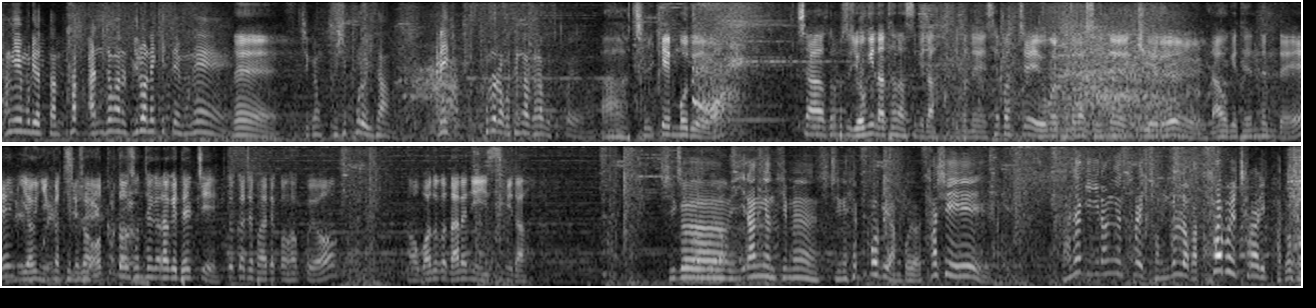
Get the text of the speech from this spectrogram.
방해물이었던 탑 안정환을 밀어냈기 때문에 네. 지금 90% 이상 아니죠 100%라고 생각을 하고 있을 거예요. 아, 질게임 모드예요. 자, 그러면서 용이 나타났습니다. 이번에 세 번째 용을 가져갈 수 있는 기회를 나오게 됐는데 이하윤 이과 팀에서 어떤 선택을 하게 될지 끝까지 봐야 될 것 같고요. 어, 와드가 나란히 있습니다. 지금 제가고요? 1학년 팀은 지금 해법이 안 보여. 사실 만약에 1학년 차라리 정글러가 탑을 차라리 봐줘서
